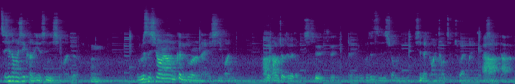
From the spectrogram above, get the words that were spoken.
这些东西可能也是你喜欢的。嗯，我们是希望让更多人来喜欢葡萄酒这个东西。是是，对，我不是只是希望你现在赶快掏钱出来买东西啊啊！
